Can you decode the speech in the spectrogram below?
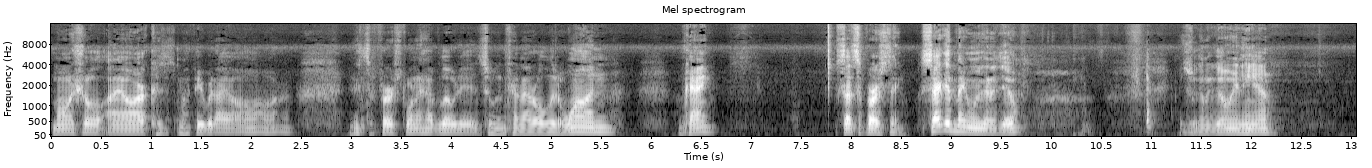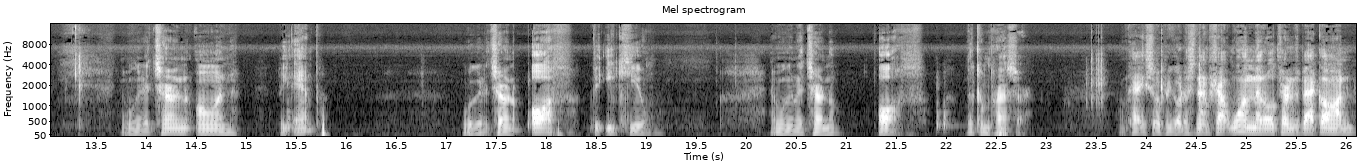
Marshall IR because it's my favorite IR. And it's the first one I have loaded. So we're going to turn that all the way to 1. Okay? So that's the first thing. Second thing we're going to do is we're going to go in here and we're going to turn on the amp. We're going to turn off the EQ. And we're going to turn off the compressor. Okay, so if we go to snapshot one, that all turns back on.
